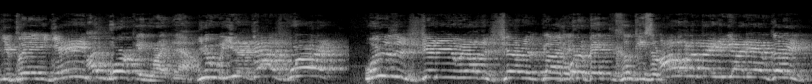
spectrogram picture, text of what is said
you playing your game? I'm working right now. You, you guys work! What is this shit even all the shit on this? You wanna bake the cookies or... I wanna make the goddamn cookies,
